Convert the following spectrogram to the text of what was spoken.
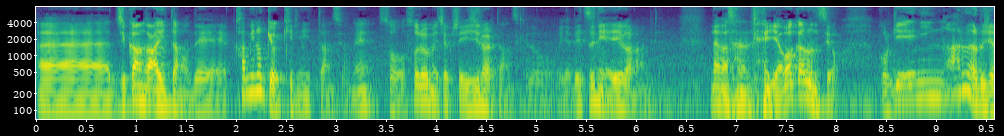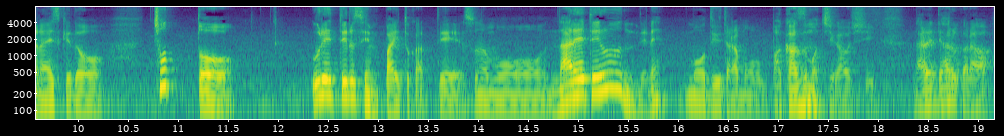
えー、時間が空いたので、髪の毛を切りに行ったんですよね。そう、それをめちゃくちゃいじられたんですけど、いや別にええがな、みたいな。なんかさ、ね、いや、わかるんですよ。これ芸人あるあるじゃないですけど、ちょっと、売れてる先輩とかって、そのもう、慣れてるんでね、もうで言ったらもう、場数も違うし、慣れてはるから、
